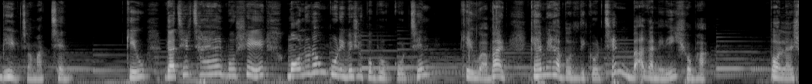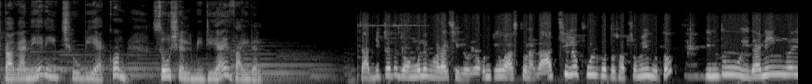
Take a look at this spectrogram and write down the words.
ভিড় জমাচ্ছেন। কেউ গাছের ছায়ায় বসে মনোরম পরিবেশ উপভোগ করছেন, কেউ আবার ক্যামেরা বন্দি করছেন বাগানের এই শোভা। পলাশ বাগানের এই ছবি এখন সোশ্যাল মিডিয়ায় ভাইরাল। চারদিকটা তো জঙ্গলে ভরা ছিল, যখন কেউ আসতো না। গাছ ছিল, ফুল হতো, সবসময়ই হতো। কিন্তু ইদানিং ওই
